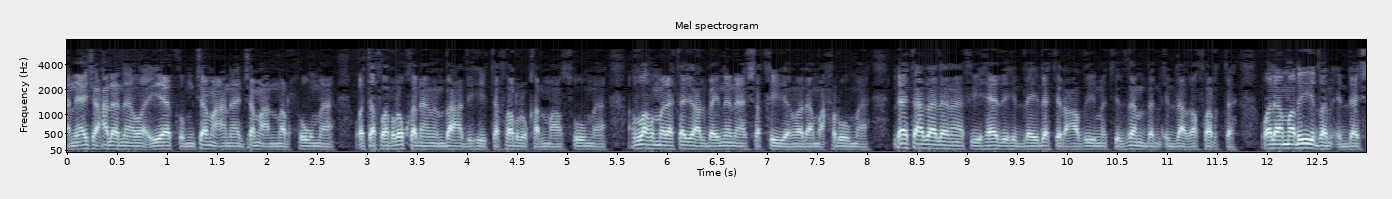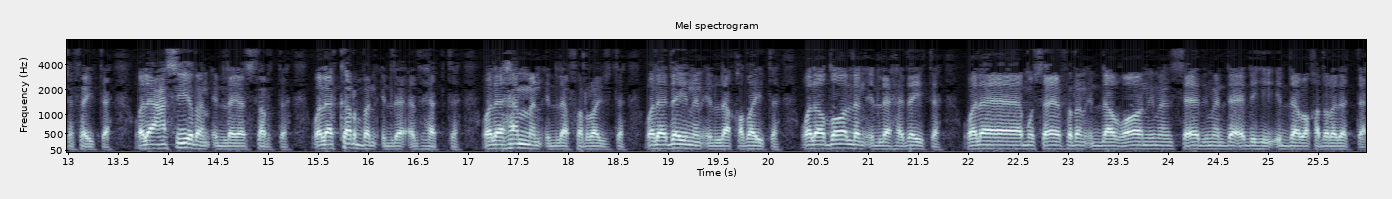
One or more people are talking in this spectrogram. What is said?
أن يجعلنا وإياكم جمعنا جمعا مرحوما وتفرقنا من بعده تفرقا معصوما، اللهم لا تجعل بيننا شقيا ولا محروما، لا تدع لنا في هذه الليلة العظيمة ذنبا إلا غفرته، ولا مريضا إلا شفيته، ولا عسيرا إلا يسرته، ولا كربا إلا أذهبته، ولا هما إلا فرجته، ولا دينا إلا قضيته، ولا ضالا إلا هديته، ولا مسافرا إلا غانما سالما لاهله إلا وقد رددته،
